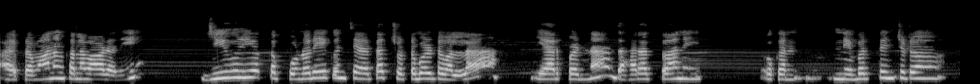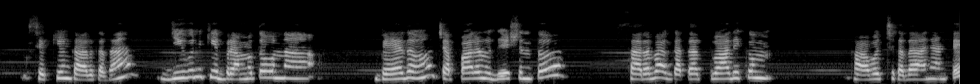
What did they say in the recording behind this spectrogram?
ఆ ప్రమాణం కలవాడని జీవుని యొక్క పునరేకం చేత చుట్టబడటం వల్ల ఏర్పడిన దహరత్వాన్ని ఒక నివర్తించడం శక్యం కాదు కదా. జీవునికి బ్రహ్మతో ఉన్న భేదం చెప్పాలనే ఉద్దేశంతో సర్వగతత్వాధికం కావచ్చు కదా అని అంటే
